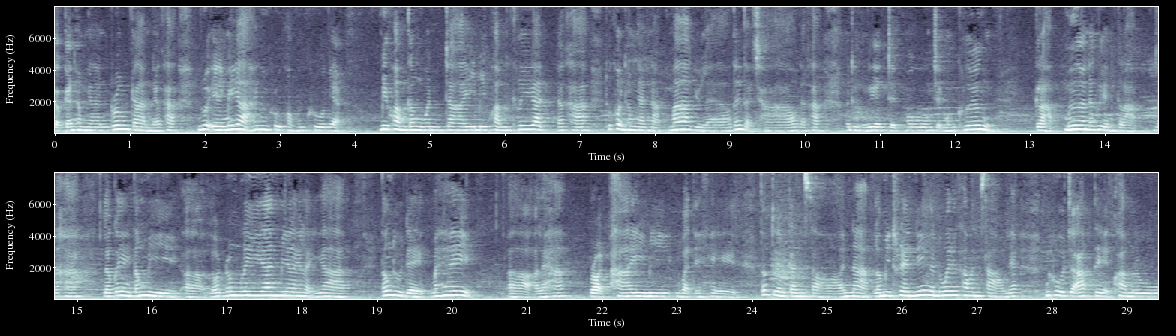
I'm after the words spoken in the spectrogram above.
กับการทำงานร่วมกันนะคะครูเองไม่อยากให้คุณครูของคุณครูเนี่ย มีความกังวลใจ มีความเครียดนะคะ ทุกคนทำงานหนักมากอยู่แล้ว ตั้งแต่เช้านะคะมาถึงเรียน7จ็ดโมงเจ็ดโมงครึ่งกลับเมื่อนักเรียนกลับนะคะ แล้วก็ยังต้องมีรถโรงเรียนมีอะไรหลายอย่าง ต้องดูเด็กไม่ให้ออะไรฮะปลอดภัยมีอุบัติเหตุ ต้องเตรียมการสอนหนักแล้วมีเทรนนิ่งกันด้วยนะคะวันเสาร์เนี่ยคุณครูจะอัปเดตความรู้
